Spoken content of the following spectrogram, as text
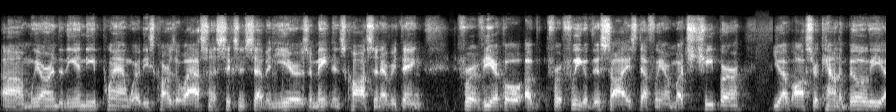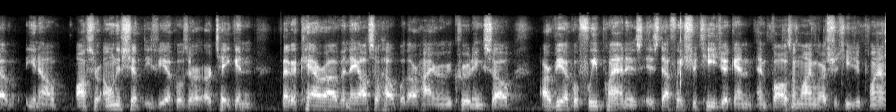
Um, We are under the Indian plan where these cars last us six and seven years, the maintenance costs and everything for a vehicle of, for a fleet of this size definitely are much cheaper. You have officer accountability of, you know, officer ownership. These vehicles are, are taken better care of, and they also help with our hiring recruiting. So our vehicle fleet plan is, is definitely strategic and, and falls in line with our strategic plan.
